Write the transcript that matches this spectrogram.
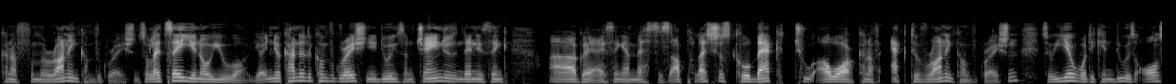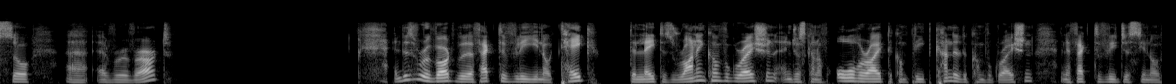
kind of from a running configuration. So let's say you know you you're in your candidate configuration you're doing some changes and then you think uh, okay I think I messed this up. Let's just go back to our kind of active running configuration. So here what you can do is also uh, a revert. And this revert will effectively you know take the latest running configuration and just kind of override the complete candidate configuration and effectively just you know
